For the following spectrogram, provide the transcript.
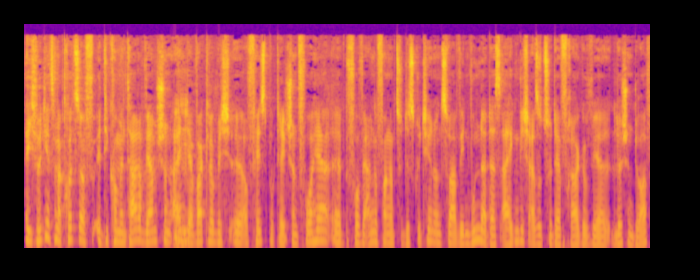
Ich würde jetzt mal kurz auf die Kommentare, wir haben schon einen, mhm. der war, glaube ich, äh, auf Facebook direkt schon vorher, äh, bevor wir angefangen haben zu diskutieren, und zwar, wen wundert das eigentlich? Also zu der Frage, wer löschen darf.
